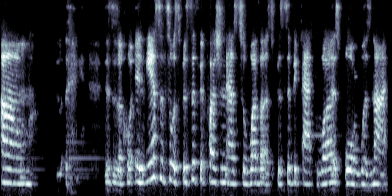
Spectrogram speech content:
Um, this is a in answer to a specific question as to whether a specific act was or was not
